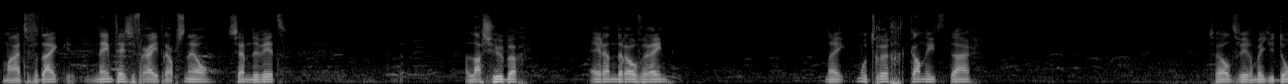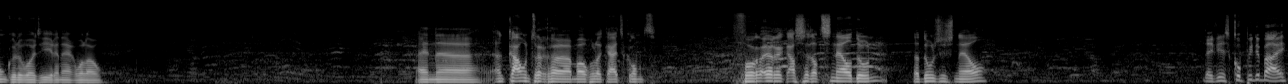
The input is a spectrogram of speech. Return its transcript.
Maarten van Dijk neemt deze vrije trap snel. Sam de Wit. Las Huber. Eren eroverheen. Nee, moet terug. Kan niet daar. Terwijl het weer een beetje donkerder wordt hier in Ermelo. En eh, een counter eh, mogelijkheid komt voor Urk als ze dat snel doen. Dat doen ze snel. DVS kopje erbij.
